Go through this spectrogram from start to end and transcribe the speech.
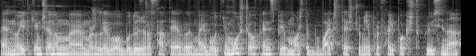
Е, Ну і таким чином, е, можливо, будуть зростати в майбутньому. Що, в принципі, можете побачити, що мій портфель поки що в плюсі на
